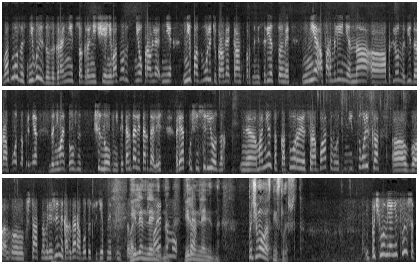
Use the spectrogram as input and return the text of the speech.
возможность не выезда за границу, ограничения, возможность не, управля... не, не позволить управлять транспортными средствами, не оформление на определенные виды работ, например, занимать должность чиновника и так далее, и так далее. Есть ряд очень серьезных моментов, которые срабатывают не только в, э, в штатном режиме, когда работают судебные приставы. Елена Леонидовна, Поэтому, Елена да. Леонидовна, почему вас не слышат? Почему меня не слышат?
